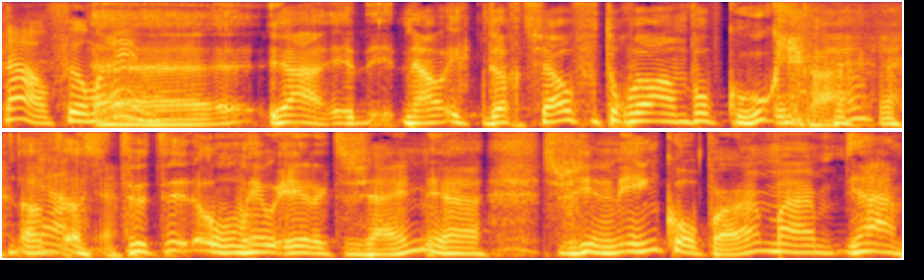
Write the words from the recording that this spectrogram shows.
Nou, vul maar in. Eh, ja, eh, nou, ik dacht zelf toch wel aan Wopke Hoekstra. Ja. om heel eerlijk te zijn. Ja, het is misschien een inkopper. Maar ja,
